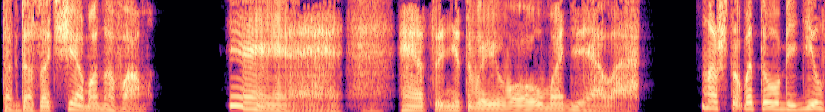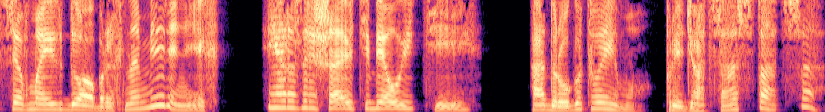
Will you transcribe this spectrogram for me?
Тогда зачем она вам? Э, это не твоего ума дело. Но чтобы ты убедился в моих добрых намерениях, я разрешаю тебе уйти, а другу твоему придется остаться.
